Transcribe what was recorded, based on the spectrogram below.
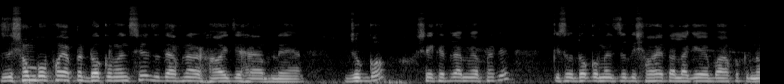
যদি সম্ভব হয় আপনার ডকুমেন্টসে যদি আপনার হয় যে হ্যাঁ আপনি যোগ্য সেই ক্ষেত্রে আমি আপনাকে কিছু ডকুমেন্টস যদি সহায়তা লাগে বা কোনো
